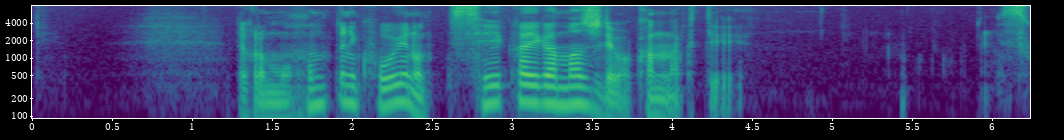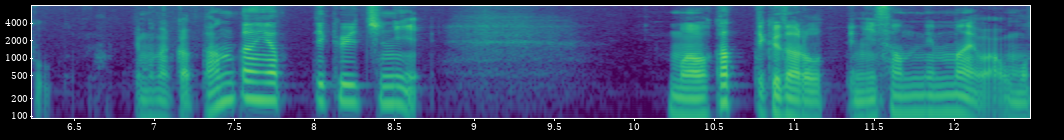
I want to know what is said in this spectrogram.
て。だからもう本当にこういうの正解がマジで分かんなくて。そう。でもなんかだんだんやっていくうちにまあ分かってくだろうって23年前は思っ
